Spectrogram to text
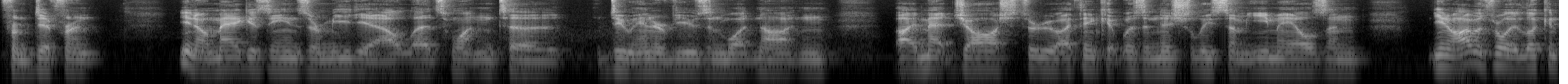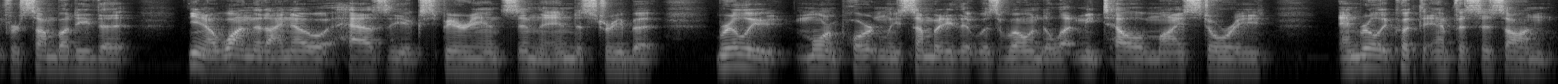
from different, you know, magazines or media outlets wanting to do interviews and whatnot. And I met Josh through, I think it was initially some emails. And, you know, I was really looking for somebody that, you know, one that I know has the experience in the industry, but really more importantly, somebody that was willing to let me tell my story and really put the emphasis on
